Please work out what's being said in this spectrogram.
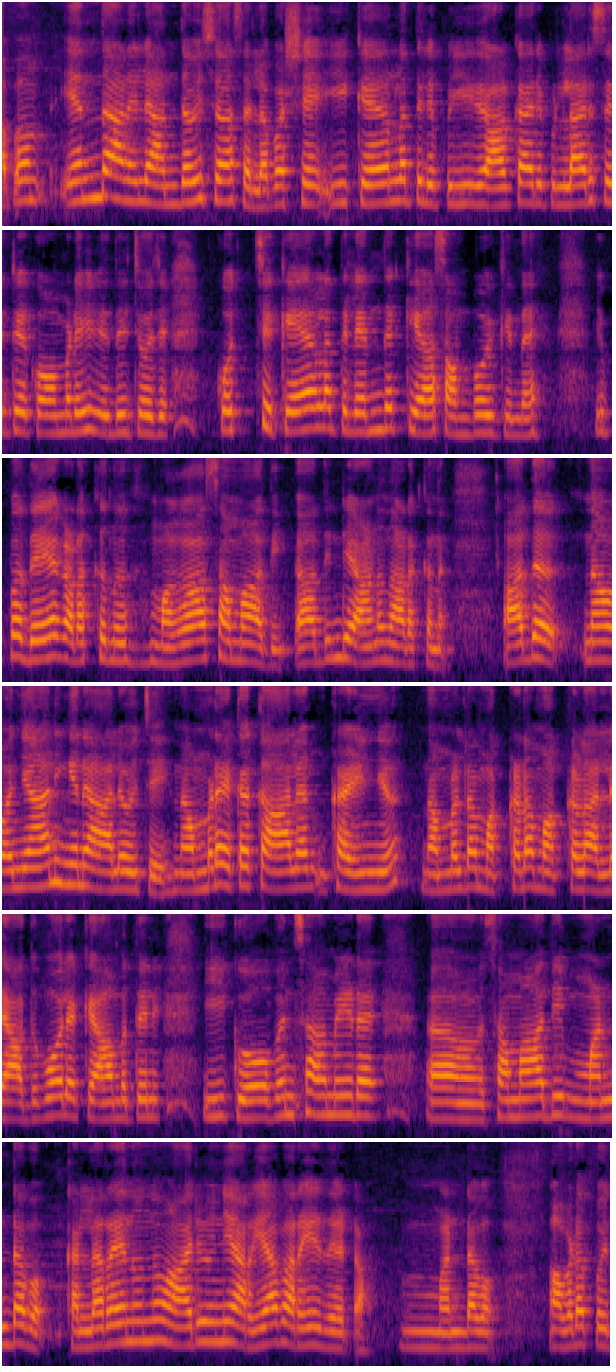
അപ്പം എന്താണേലും അന്ധവിശ്വാസമല്ല. പക്ഷേ ഈ കേരളത്തിൽ ഇപ്പോൾ ഈ ആൾക്കാർ പിള്ളേർ സെറ്റ് കോമഡി ഇത് ചോദിച്ച് കൊച്ച് കേരളത്തിൽ എന്തൊക്കെയാണ് സംഭവിക്കുന്നത് ഇപ്പോൾ ദേ കിടക്കുന്നത് മഹാസമാധി. അതിന്റെയാണ് നടക്കുന്നത് അത് ഞാനിങ്ങനെ ആലോചിച്ചേ. നമ്മുടെയൊക്കെ കാലം കഴിഞ്ഞ് നമ്മളുടെ മക്കളുടെ മക്കൾ അല്ലെ അതുപോലെയൊക്കെ ആകുമ്പോഴത്തേന് ഈ ഗോപൻ സ്വാമിയുടെ സമാധി മണ്ഡപം കല്ലറേന്നൊന്നും ആരും ഇനി അറിയാ പറയരുത് കേട്ടോ. മണ്ഡപം. അവിടെ പോയി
